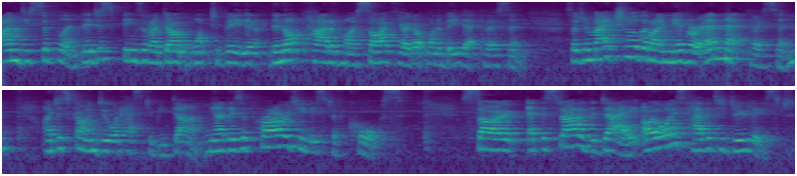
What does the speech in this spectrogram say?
undisciplined. They're just things that I don't want to be. They're, they're not part of my psyche. I don't want to be that person. So, to make sure that I never am that person, I just go and do what has to be done. Now, there's a priority list, of course. So, at the start of the day, I always have a to do list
